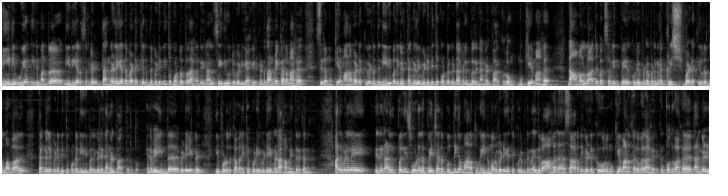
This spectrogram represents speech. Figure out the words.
நீதி உயர் நீதிமன்ற நீதியரசர்கள் தங்களை அந்த வழக்கிலிருந்து விடுவித்துக் கொண்டிருப்பதாக இந்த நாள் செய்தி ஒன்று வெளியாக இருக்கின்றது. அண்மை காலமாக சில முக்கியமான வழக்குகளிலிருந்து நீதிபதிகள் தங்களை விடுவித்துக் கொண்டிருக்கிறார்கள் என்பதை நாங்கள் பார்க்கிறோம். முக்கியமாக நாமல் ராஜபக்சவின் பெயர் குறிப்பிடப்படுகிற கிரிஷ் வழக்கிலிருந்தும் அவ்வாறு தங்களை விடுவித்துக் கொண்ட நீதிபதிகளை நாங்கள் பார்த்திருந்தோம். எனவே இந்த விடயங்கள் இப்பொழுது கவனிக்கக்கூடிய விடயங்களாக அமைந்திருக்கின்றன. அதேவேளை இந்த நாளில் போலீஸ் ஊடக பேச்சாளர் புத்திகமானத்துவங்க இன்னும் ஒரு விடயத்தை குறிப்பிட்டிருக்கிறார் இது வாகன சாரதிகளுக்கு ஒரு முக்கியமான தகவலாக இருக்கும். பொதுவாக நாங்கள்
